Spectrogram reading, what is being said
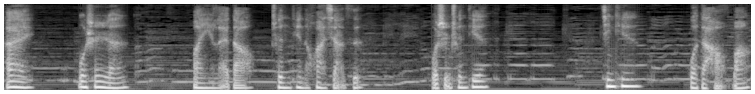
嗨，陌生人，欢迎来到春天的话匣子，我是春天。今天过得好吗？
